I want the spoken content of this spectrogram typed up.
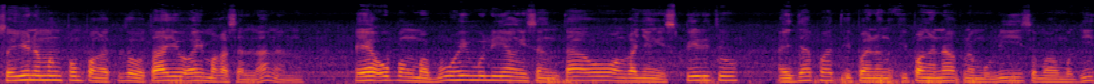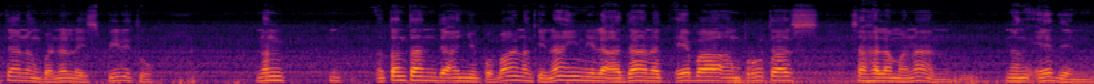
So yun namang pong pangatlo, tayo ay makasalanan. Kaya upang mabuhay muli ang isang tao, ang kanyang espiritu ay dapat ipanang, ipanganak na muli sa mamamagitan ng banal na Espiritu. Nang natatandaan niyo pa ba nang kinain nila Adan at Eva ang prutas sa halamanan ng Eden?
